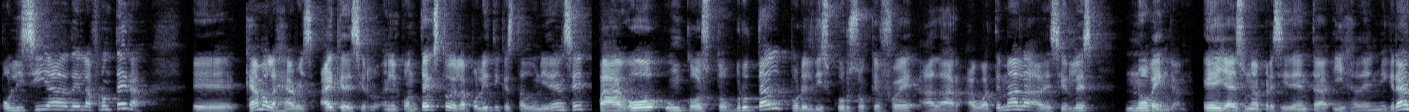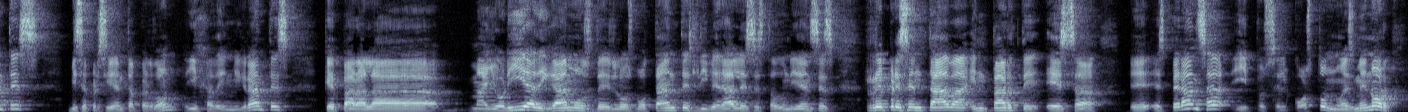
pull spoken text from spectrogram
policía de la frontera. Eh, Kamala Harris, hay que decirlo, en el contexto de la política estadounidense, pagó un costo brutal por el discurso que fue a dar a Guatemala, a decirles, no vengan. Ella es una presidenta hija de inmigrantes, vicepresidenta, perdón, hija de inmigrantes, que para la mayoría, digamos, de los votantes liberales estadounidenses representaba en parte esa eh, esperanza y pues el costo no es menor.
